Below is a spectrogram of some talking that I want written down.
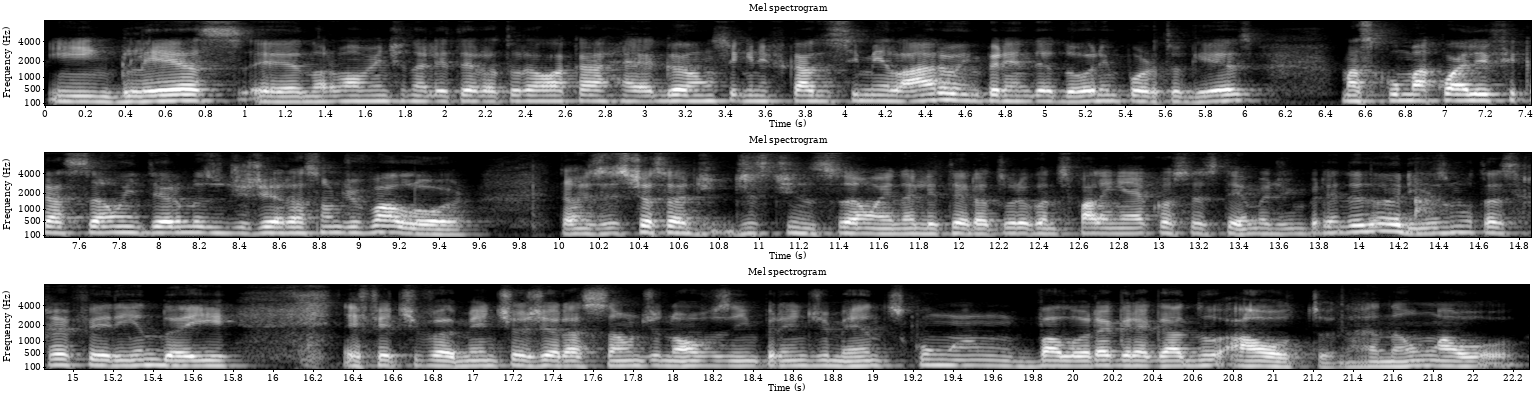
em inglês, é, normalmente na literatura ela carrega um significado similar ao empreendedor em português, mas com uma qualificação em termos de geração de valor. Então existe essa distinção aí na literatura quando se fala em ecossistema de empreendedorismo, está se referindo aí efetivamente à geração de novos empreendimentos com um valor agregado alto, né? não ao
